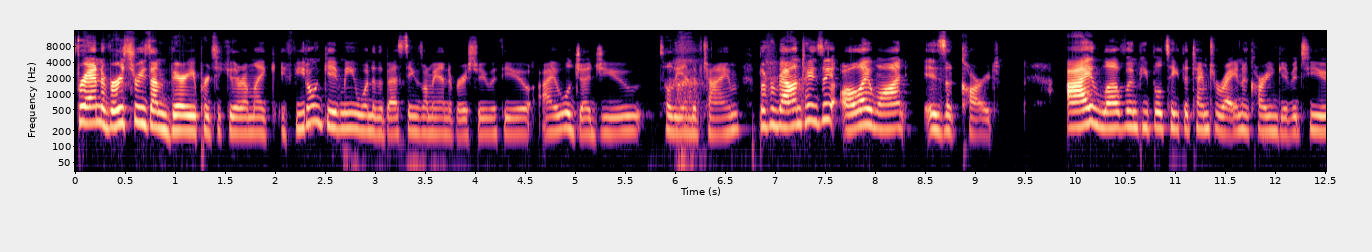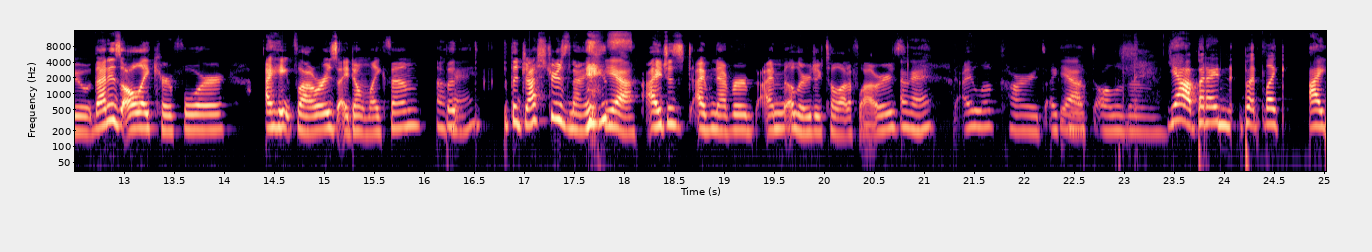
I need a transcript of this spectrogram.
For anniversaries, I'm very particular. I'm like, if you don't give me one of the best things on my anniversary with you, I will judge you till the end of time. But for Valentine's Day, all I want is a card. I love when people take the time to write in a card and give it to you. That is all I care for. I hate flowers. I don't like them. Okay. But but the gesture is nice. Yeah. I just I've never I'm allergic to a lot of flowers. okay I love cards. I Yeah. collect all of them. Yeah, but I but like I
